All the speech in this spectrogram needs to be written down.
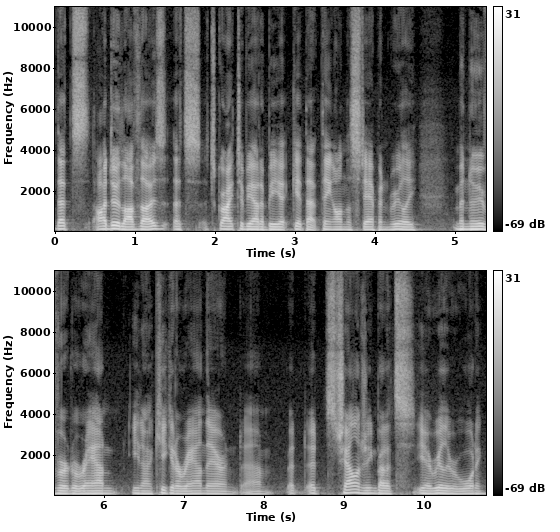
that's I do love those. That's it's great to be able to be get that thing on the step and really maneuver it around. You know, kick it around there, and um, it, it's challenging, but it's yeah really rewarding.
